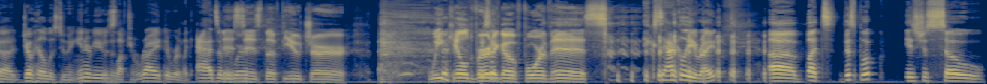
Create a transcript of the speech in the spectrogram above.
uh, Joe Hill was doing interviews Mhm. left and right. There were like ads everywhere. This is the future. We killed Vertigo for this. exactly right uh, but this book is just so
